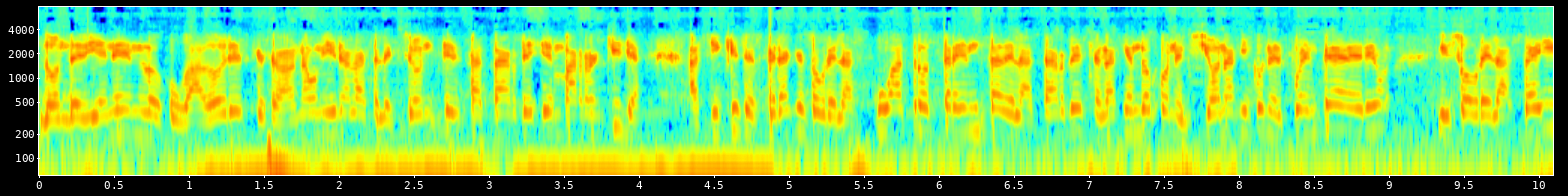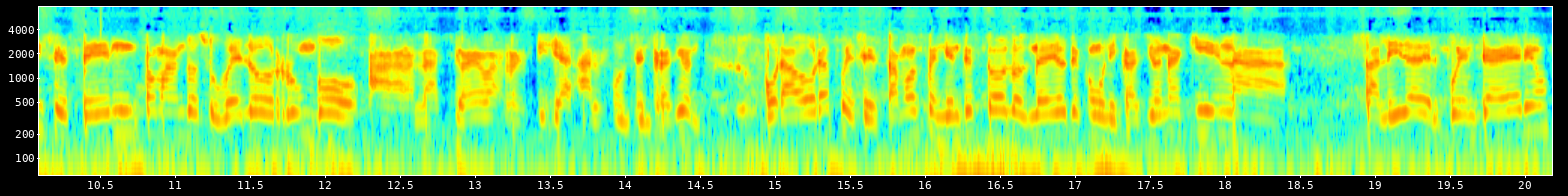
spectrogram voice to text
donde vienen los jugadores que se van a unir a la selección esta tarde en Barranquilla. Así que se espera que sobre las 4.30 de la tarde estén haciendo conexión aquí con el puente aéreo y sobre las 6 estén tomando su vuelo rumbo a la ciudad de Barranquilla a la concentración. Por ahora, pues estamos pendientes todos los medios de comunicación aquí en la salida del puente aéreo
